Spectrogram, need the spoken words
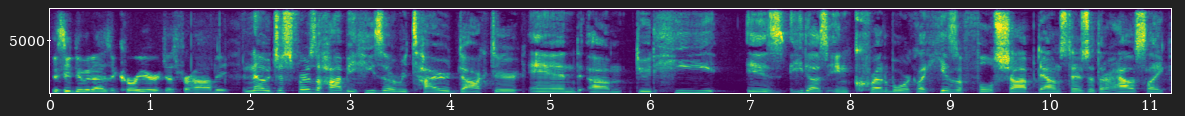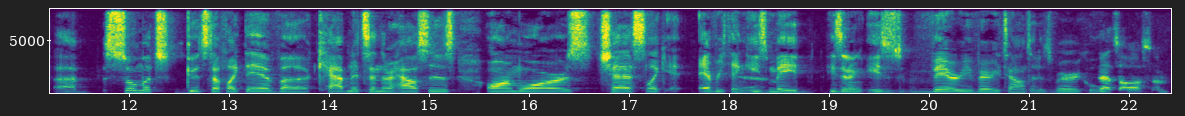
Does he do it as a career or just for hobby? No, just for as a hobby. He's a retired doctor, and um, dude, he is he does incredible work. Like he has a full shop downstairs at their house. Like uh, so much good stuff. Like they have uh, cabinets in their houses, armoires, chests, like everything. He's made. He's in. A, he's very very talented. It's very cool. That's awesome.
